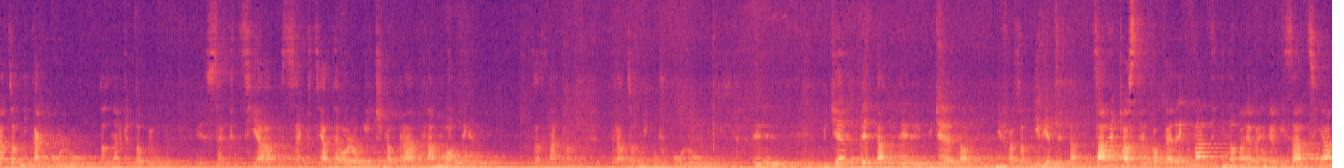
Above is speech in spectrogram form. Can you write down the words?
pracownika KUL-u, to znaczy to był y, sekcja, sekcja teologiczno-prawna młodych, zaznaczam, pracowników KUL-u, gdzie pyta, gdzie no, niefrasobliwie czyta. Cały czas tylko kerygmat i nowa ewangelizacja,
